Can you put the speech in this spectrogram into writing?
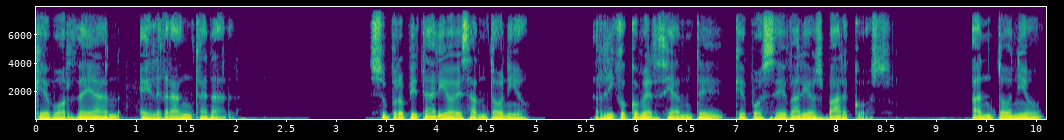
que bordean el Gran Canal. Su propietario es Antonio, rico comerciante que posee varios barcos. Antonio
